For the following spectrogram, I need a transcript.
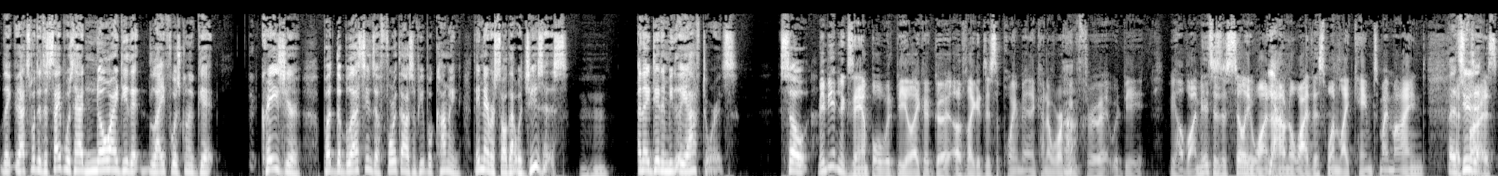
like that's what the disciples had no idea that life was going to get crazier. But the blessings of 4,000 people coming, they never saw that with Jesus. Mm-hmm. And they did immediately afterwards. So Maybe an example would be like a good of like a disappointment and kind of working Uh-huh. through it would be be helpful. I mean, this is a silly one. Yeah. I don't know why this one like came to my mind as far it. as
